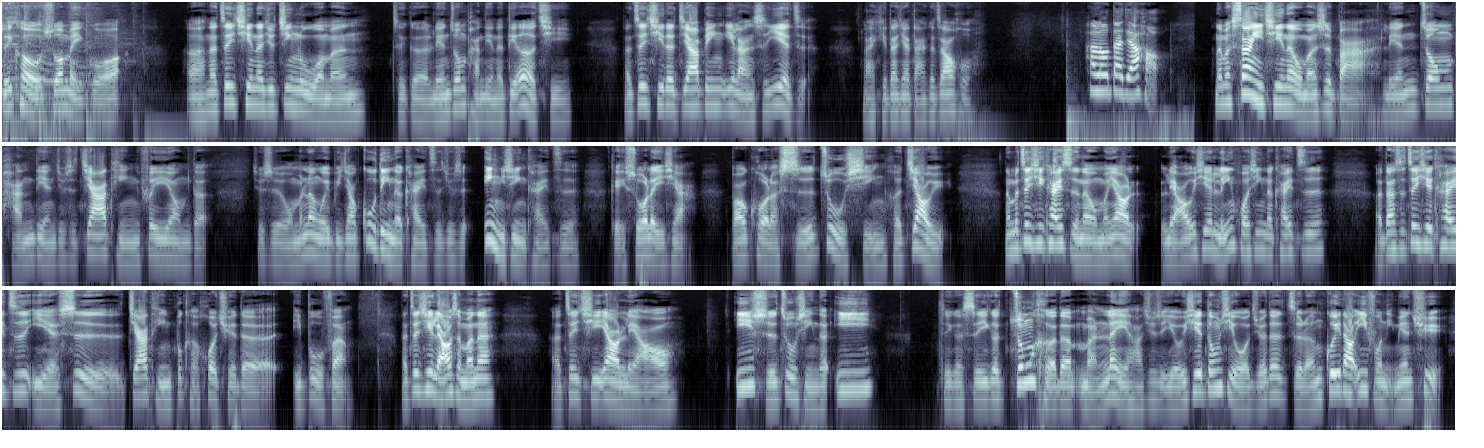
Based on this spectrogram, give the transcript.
随口说美国，呃，那这一期呢就进入我们这个年终盘点的第二期。那这一期的嘉宾依然是叶子，来给大家打个招呼。Hello，大家好。那么上一期呢，我们是把年终盘点，就是家庭费用的，就是我们认为比较固定的开支，就是硬性开支，给说了一下，包括了食住行和教育。那么这期开始呢，我们要聊一些灵活性的开支，但是这些开支也是家庭不可或缺的一部分。那这期聊什么呢？呃，这期要聊衣食住行的衣。这个是一个综合的门类哈，就是有一些东西我觉得只能归到衣服里面去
